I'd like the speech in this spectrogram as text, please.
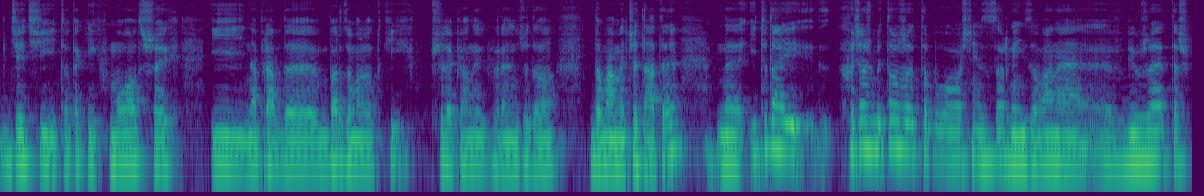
dzieci i to takich młodszych i naprawdę bardzo malutkich, przylepionych wręcz do, do mamy czy taty. I tutaj chociażby to, że to było właśnie zorganizowane w biurze, też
